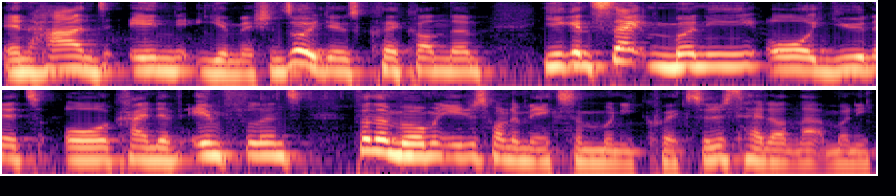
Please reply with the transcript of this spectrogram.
and hand in your missions. All you do is click on them. You can set money or units or kind of influence. For the moment, you just want to make some money quick. So just head on that money,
